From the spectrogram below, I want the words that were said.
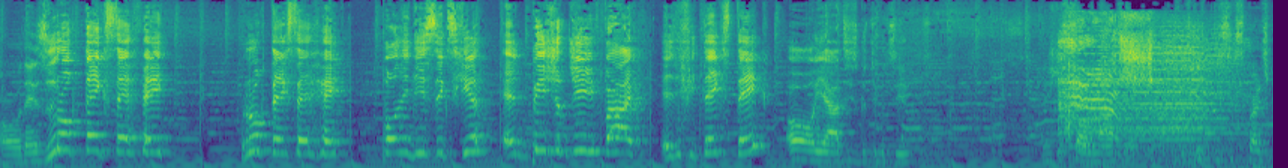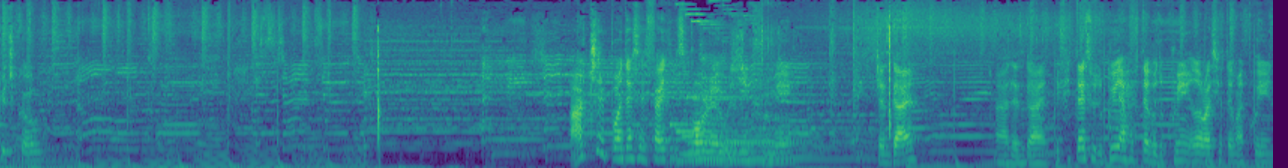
Oh, there's rook takes f8. Rook takes f8. Pawn d6 here, and bishop g5. And if he takes take, oh yeah, this is good to good see. Just so. This, is critical. Actually, pawn takes f8 is probably losing for me. This guy. Ah, this guy. If he takes with the queen, I have to take with the queen, otherwise he'll take my queen.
